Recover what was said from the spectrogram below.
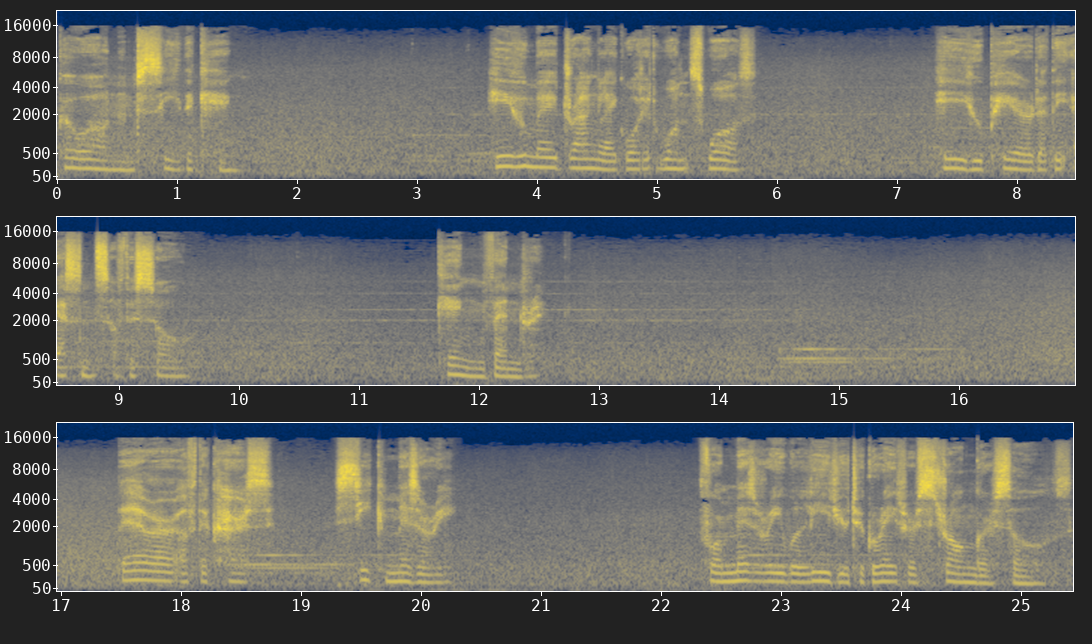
Go on and see the king. He who made Drangleic what it once was. He who peered at the essence of the soul. King Vendrick. Bearer of the curse, seek misery. For misery will lead you to greater, stronger souls.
